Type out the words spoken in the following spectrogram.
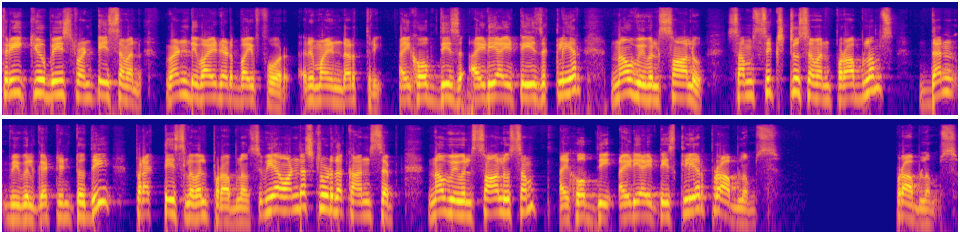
3 cube is 27 when divided by 4. Remainder 3. I hope this idea it is clear. Now we will solve some 6 to 7 problems. Then we will get into the practice level problems. We have understood the concept. Now we will solve some, I hope the idea it is clear, problems. Problems.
